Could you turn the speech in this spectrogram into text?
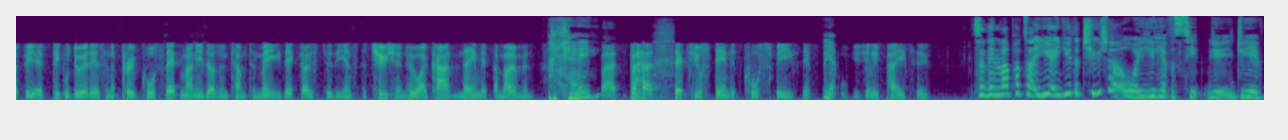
if, if people do it as an approved course, that money doesn't come to me. That goes to the institution, who I can't name at the moment. Okay. But but that's your standard course fees that people usually pay to. So then, Rapata, are you, are you the tutor, or you have a set? you- Do you have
